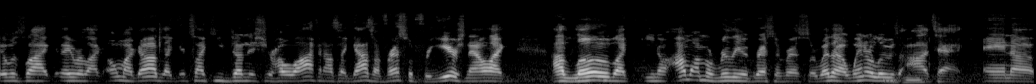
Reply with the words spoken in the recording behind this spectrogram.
It was like they were like, "Oh my god!" Like it's like you've done this your whole life. And I was like, "Guys, I've wrestled for years now. Like I love like you know I'm I'm a really aggressive wrestler. Whether I win or lose, I attack. And uh,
